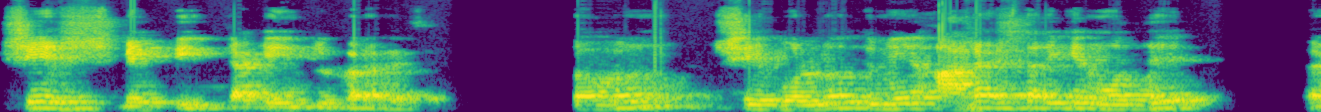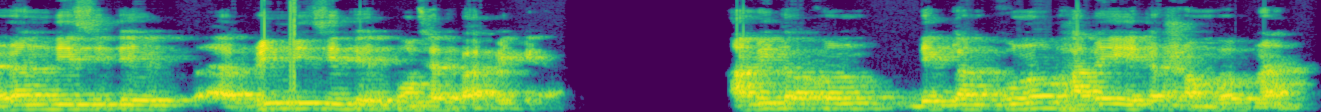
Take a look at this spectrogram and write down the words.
শেষ ব্যক্তি যাকে ইনক্লুড করা হয়েছে। তখন সে বলল তুমি আঠাশ তারিখের মধ্যে রংদিসিতে আহ, ব্রিন্দিসিতে পৌঁছাতে পারবে কিনা? আমি তখন দেখলাম কোনোভাবেই এটা সম্ভব না।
